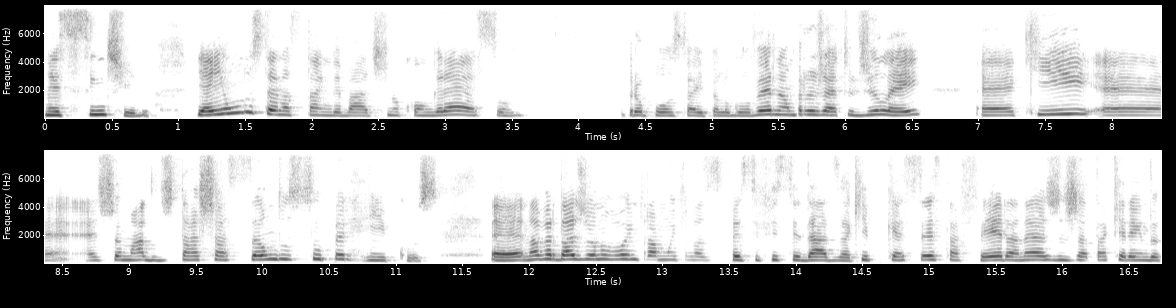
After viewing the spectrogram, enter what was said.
nesse sentido. E aí um dos temas que está em debate no Congresso proposto aí pelo governo é um projeto de lei é, que é, é, chamado de taxação dos super ricos. É, na verdade, eu não vou entrar muito nas especificidades aqui, porque é sexta-feira, né? A gente já está querendo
